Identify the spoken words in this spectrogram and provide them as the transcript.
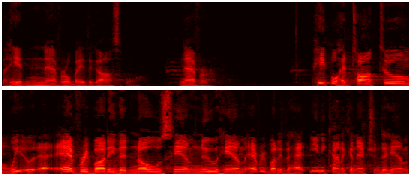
But he had never obeyed the gospel. Never people had talked to him. We, everybody that knows him knew him. Everybody that had any kind of connection to him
